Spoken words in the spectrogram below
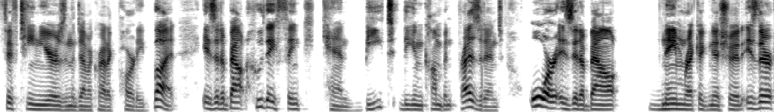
15 years in the Democratic Party, but is it about who they think can beat the incumbent president, or is it about name recognition? Is there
